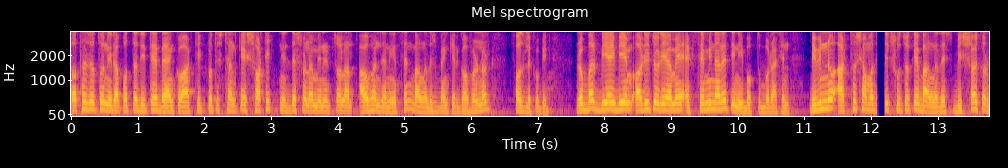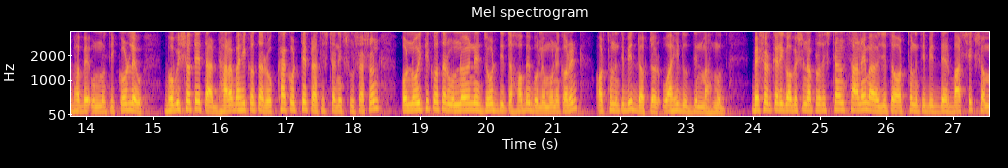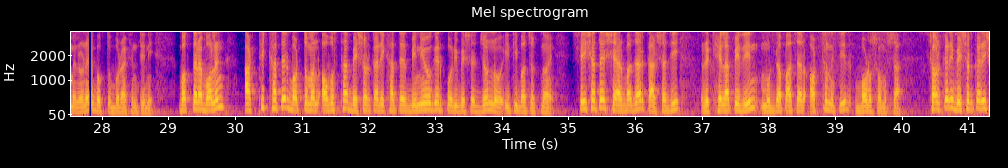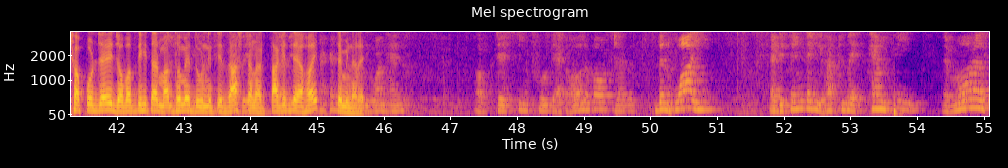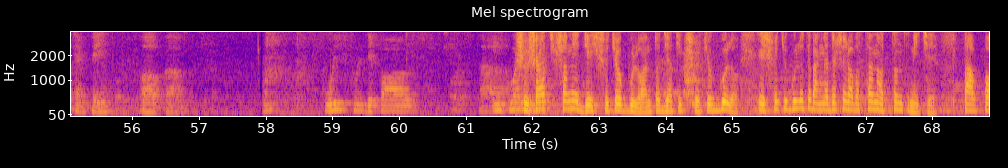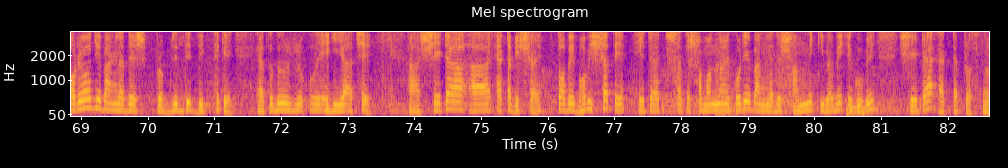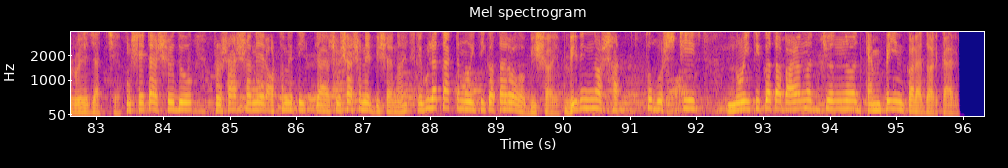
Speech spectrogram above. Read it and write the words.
যথাযথ নিরাপত্তা দিতে ব্যাংক ও আর্থিক প্রতিষ্ঠানকে সঠিক নির্দেশনা মেনে চলার আহ্বান জানিয়েছেন বাংলাদেশ ব্যাংকের গভর্নর ফজলে কবির। রোববার বিআইবিএম অডিটোরিয়ামে এক সেমিনারে তিনি বক্তব্য রাখেন। বিভিন্ন আর্থসামাজিক সূচকে বাংলাদেশ বিস্ময়করভাবে উন্নতি করলেও ভবিষ্যতে তার ধারাবাহিকতা রক্ষা করতে প্রাতিষ্ঠানিক সুশাসন ও নৈতিকতার উন্নয়নে জোর দিতে হবে বলে মনে করেন অর্থনীতিবিদ ডক্টর ওয়াহিদ উদ্দিন মাহমুদ। বেসরকারি গবেষণা প্রতিষ্ঠান সানেম আয়োজিত অর্থনীতিবিদদের বার্ষিক সম্মেলনে বক্তব্য রাখেন তিনি। বক্তারা বলেন, আর্থিক খাতের বর্তমান অবস্থা বেসরকারি খাতের বিনিয়োগের পরিবেশের জন্য ইতিবাচক নয়। সেই সাথে শেয়ার বাজার, কারসাজি খেলাপি ঋণ, মুদ্রা পাচার অর্থনীতির বড় সমস্যা। সরকারি বেসরকারি সব পর্যায়ে জবাবদিহিতার মাধ্যমে দুর্নীতির হ্রাস টানার তাগিদ দেওয়া হয় সেমিনারে। Then why at the same time you have to a campaign, a moral campaign of um, willful defaults, uh, সুশাসনের যে সূচকগুলো আন্তর্জাতিক সূচকগুলো এই সূচকগুলোতে বাংলাদেশের অবস্থান অত্যন্ত নিচে। তারপরেও যে বাংলাদেশ প্রবৃদ্ধির দিক থেকে এতদূর এগিয়ে আছে সেটা একটা বিষয়। তবে ভবিষ্যতে এটার সাথে সমন্বয় করে বাংলাদেশ সামনে কীভাবে এগুবে, সেটা একটা প্রশ্ন রয়ে যাচ্ছে। সেটা শুধু প্রশাসনের অর্থনৈতিক সুশাসনের বিষয় নয়, এগুলো তো একটা নৈতিকতারও বিষয়। বিভিন্ন স্বার্থ গোষ্ঠীর নৈতিকতা বাড়ানোর জন্য ক্যাম্পেইন করা দরকার।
